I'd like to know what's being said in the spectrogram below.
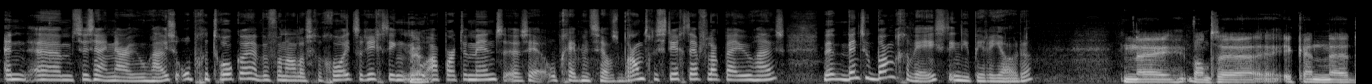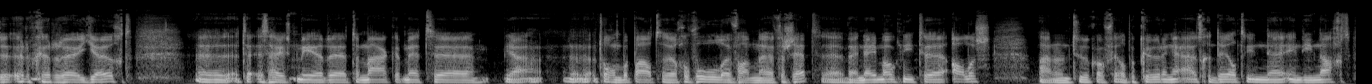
En um, ze zijn naar uw huis opgetrokken, hebben van alles gegooid richting uw appartement. ze op een gegeven moment zelfs brand gesticht hè, vlakbij uw huis. Bent u bang geweest in die periode? Nee, want ik ken de Urker jeugd. Uh, het, het, heeft meer uh, te maken met uh, ja, toch een bepaald gevoel van verzet. wij nemen ook niet alles. Er waren natuurlijk ook veel bekeuringen uitgedeeld in, in die nacht.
